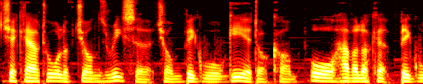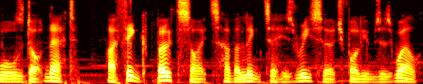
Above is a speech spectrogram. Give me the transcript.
check out all of John's research on bigwallgear.com or have a look at bigwalls.net. I think both sites have a link to his research volumes as well.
